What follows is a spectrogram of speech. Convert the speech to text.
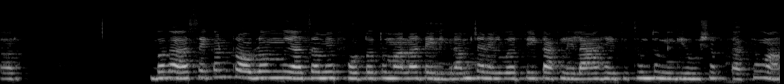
तर बघा सेकंड प्रॉब्लेम याचा मी फोटो तुम्हाला टेलिग्राम चॅनेलवरती टाकलेला आहे. तिथून तुम्ही घेऊ शकता किंवा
